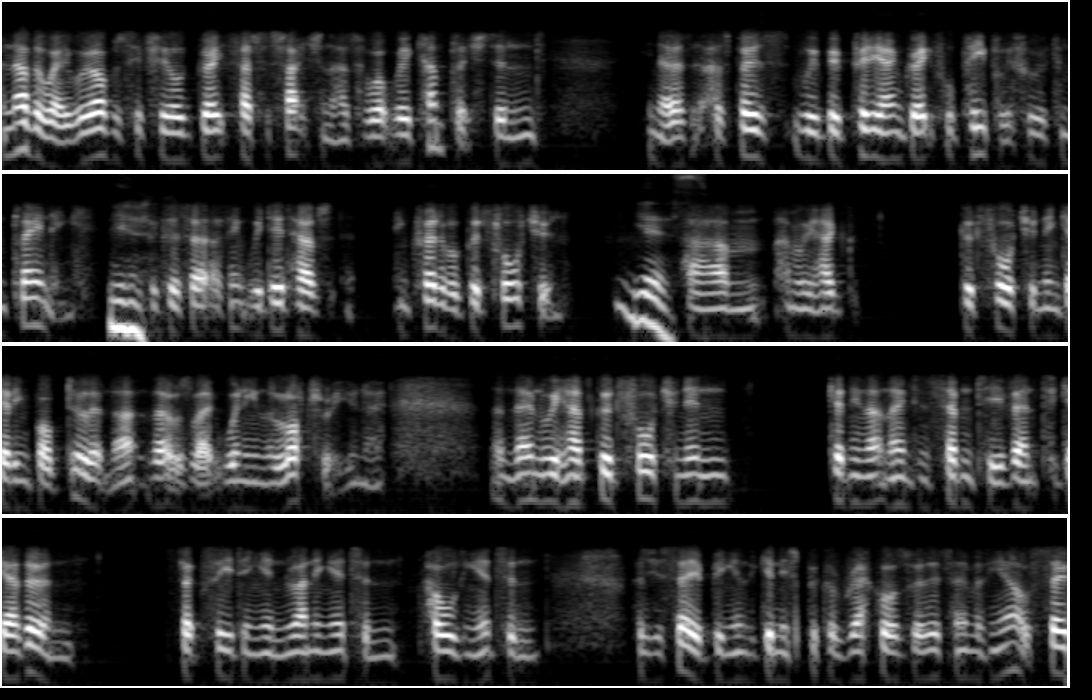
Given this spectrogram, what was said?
another way, we obviously feel great satisfaction out of what we accomplished. And, you know, I suppose we'd be pretty ungrateful people if we were complaining. Yeah. Because I think we did have incredible good fortune. Yes. Um, and we had good fortune in getting Bob Dylan. That that was like winning the lottery, you know. And then we had good fortune in getting that 1970 event together and succeeding in running it and holding it and as you say, being in the Guinness Book of Records with it and everything else. So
